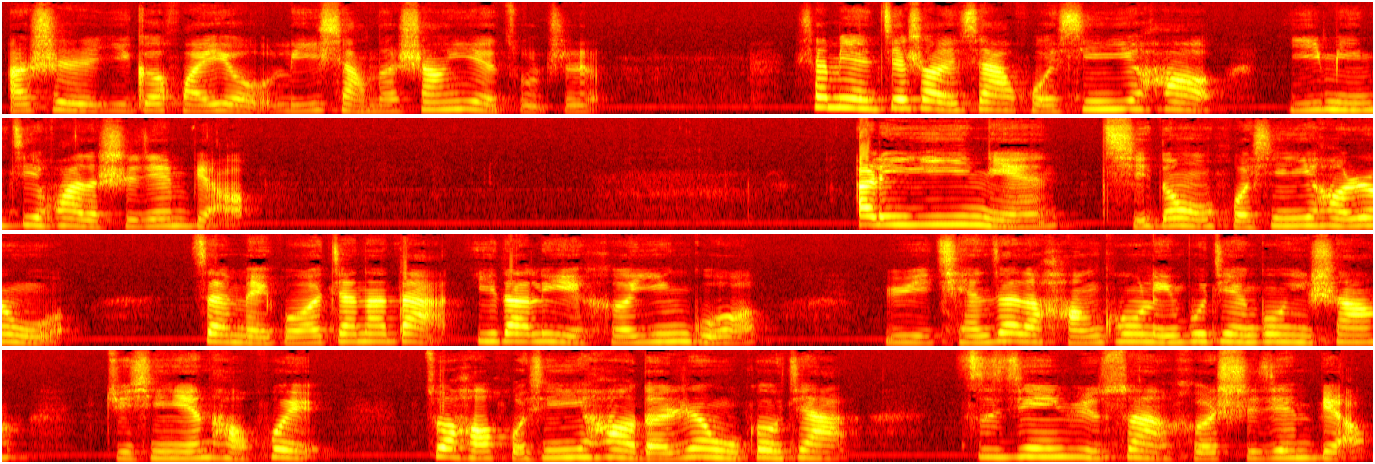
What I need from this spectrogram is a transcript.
而是一个怀有理想的商业组织。下面介绍一下火星一号移民计划的时间表：二零一一年启动火星一号任务，在美国、加拿大、意大利和英国与潜在的航空零部件供应商。举行研讨会，做好火星一号的任务构架、资金预算和时间表，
